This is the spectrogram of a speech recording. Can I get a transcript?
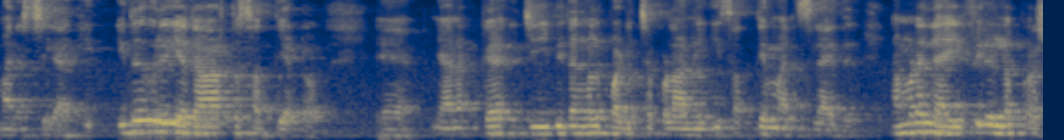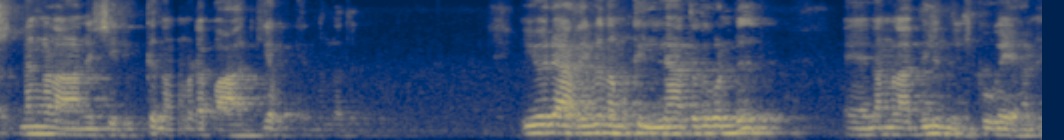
മനസ്സിലാക്കി. ഇത് ഒരു യഥാർത്ഥ സത്യം കേട്ടോ. ഞാനൊക്കെ ജീവിതങ്ങൾ പഠിച്ചപ്പോഴാണ് ഈ സത്യം മനസ്സിലായത്. നമ്മുടെ ലൈഫിലുള്ള പ്രശ്നങ്ങളാണ് ശരിക്കും നമ്മുടെ ഭാഗ്യം എന്നുള്ളത്. ഈ ഒരു അറിവ് നമുക്കില്ലാത്തത് കൊണ്ട് നമ്മൾ അതിൽ നിൽക്കുകയാണ്.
